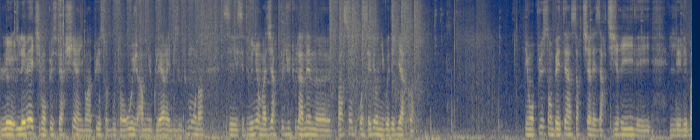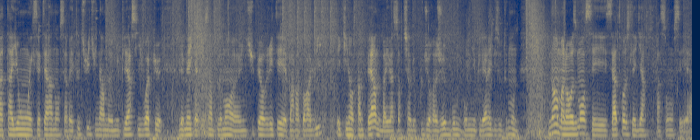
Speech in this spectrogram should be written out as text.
les mecs ils vont plus se faire chier, ils vont appuyer sur le bouton rouge, arme nucléaire et bisous tout le monde c'est devenu, on va dire, plus du tout la même euh, façon de procéder au niveau des guerres, quoi. Ils vont plus s'embêter à sortir les artilleries, les, les, bataillons, etc. Non, ça va être tout de suite une arme nucléaire. S'il voit que le mec a tout simplement euh, une supériorité par rapport à lui et qu'il est en train de perdre, bah, il va sortir le coup du rageux, boum, bombe nucléaire et bisous tout le monde. Non, malheureusement, c'est atroce, les gars. De toute façon, c'est... Euh,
